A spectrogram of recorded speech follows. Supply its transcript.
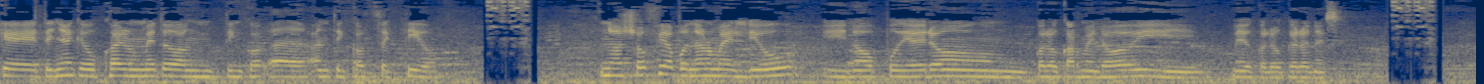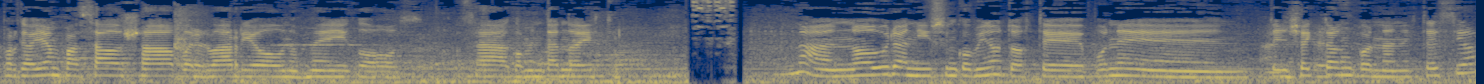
que tenía que buscar un método antico- eh, anticonceptivo. No, yo fui a ponerme el DIU y no pudieron colocármelo y me colocaron ese. Porque habían pasado ya por el barrio unos médicos, o sea, comentando esto. No, no dura ni cinco minutos, te ponen, te inyectan con anestesia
